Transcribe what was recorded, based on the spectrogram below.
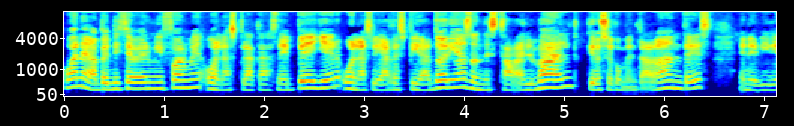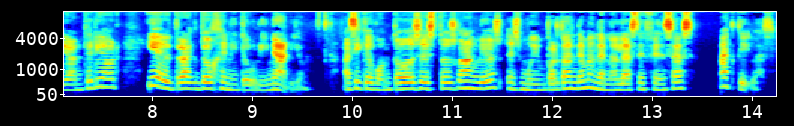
o en el apéndice vermiforme, o en las placas de Peyer, o en las vías respiratorias, donde estaba el BALT, que os he comentado antes en el vídeo anterior, y el tracto genitourinario. Así que con todos estos ganglios es muy importante mantener las defensas activas.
